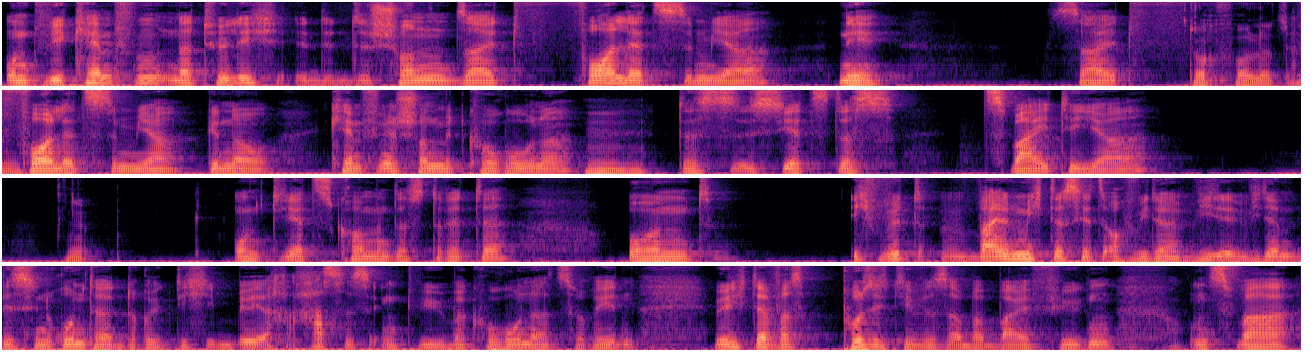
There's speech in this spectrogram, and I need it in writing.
Und wir kämpfen natürlich äh, schon seit vorletztem Jahr, nee, seit Doch, vorletztes Mal. vorletztem Jahr, genau, kämpfen wir schon mit Corona. Hm. Das ist jetzt das zweite Jahr. Ja. Und jetzt kommen das dritte. Und ich würde, weil mich das jetzt auch wieder, wieder, wieder ein bisschen runterdrückt, ich hasse es irgendwie über Corona zu reden, will ich da was Positives aber beifügen. Und zwar,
